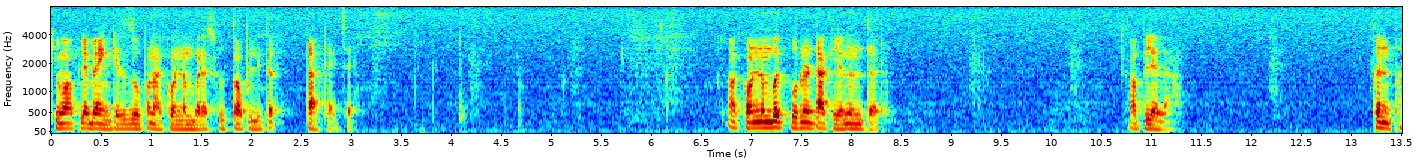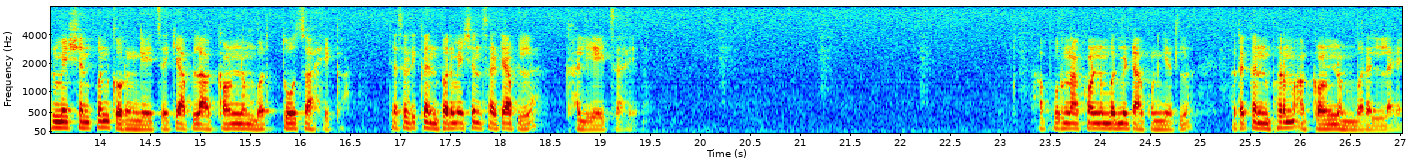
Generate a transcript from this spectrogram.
किंवा आपल्या बँकेचा जो पण अकाउंट नंबर असेल तो आपल्या इथं टाकायचा आहे अकाउंट नंबर पूर्ण टाकल्यानंतर आपल्याला कन्फर्मेशन पण करून घ्यायचं आहे की आपला अकाउंट नंबर तोच आहे का? त्यासाठी कन्फर्मेशनसाठी आपल्याला खाली यायचं आहे. हा पूर्ण अकाउंट नंबर मी टाकून घेतला. आता कन्फर्म अकाउंट नंबर आलेला आहे.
